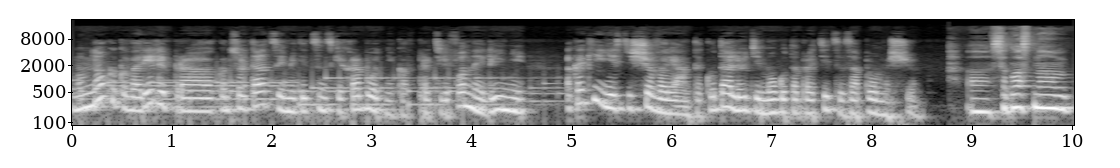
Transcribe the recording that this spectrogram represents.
мы много говорили про консультации медицинских работников, про телефонные линии. А какие есть еще варианты, куда люди могут обратиться за помощью? А, согласно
